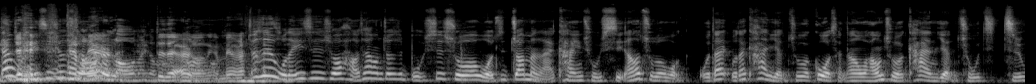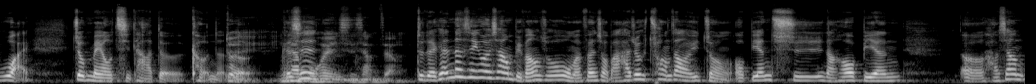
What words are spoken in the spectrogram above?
但我的意思就是说，二楼那个对对，二楼那哦个没有让大家吃，就是我的意思是说，好像就是不是说我是专门来看一出戏，然后除了我我在我在看演出的过程当中，我好像除了看演出之外就没有其他的可能了。对，应可是该不会是像这样。对对，可是但是因为像比方说我们分手吧，他就创造了一种哦边吃然后边呃，好像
